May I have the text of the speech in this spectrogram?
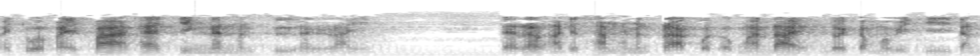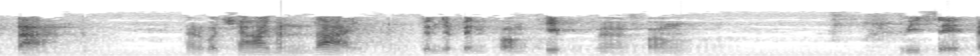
ไอ้ตัวไฟฟ้าแท้จริงนั่นมันคืออะไร แต่เราอาจจะทำให้มันปรากฏออกมาได้ โดยกรรมวิธีต่างๆแล้วก็ใช้มันได้ จนจะเป็นของทิพย์ของวิเศษไป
